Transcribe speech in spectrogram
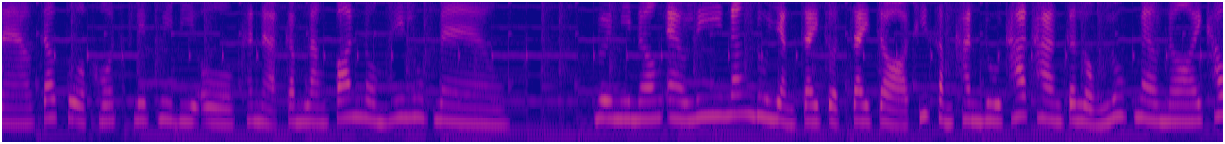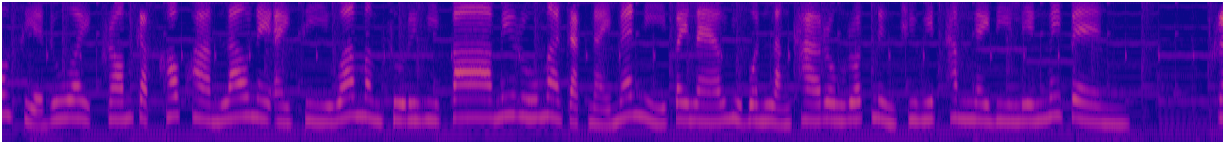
แล้ว เจ้าตัวโพสต์คลิปวิดีโอขณะกำลังป้อนนมให้ลูกแมว โดยมีน้องแอลลี่นั่งดูอย่างใจจดใจจ่อที่สำคัญดูท่าทางจะหลงลูกแมวน้อยเข้าเสียด้วย พร้อมกับข้อความเล่าในไอจีว่ามัมซูริวีป้าไม่รู้มาจากไหนแม่หนีไปแล้วอยู่บนหลังคาโรงรถหนึ่งชีวิตทำไงดีเลี้ยงไม่เป็น ใคร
